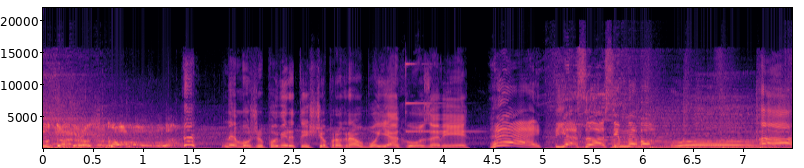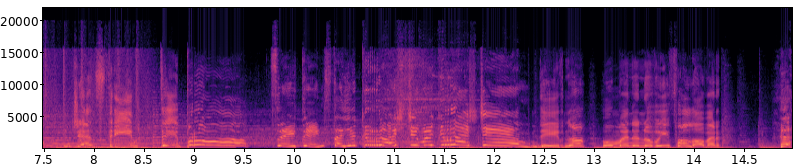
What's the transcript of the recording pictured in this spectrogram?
Удар розкол. Не можу повірити, що програв боягузові. Гей! Я зовсім не бо. А, Джетстрім, ти про! Цей день стає кращим і кращим! Дивно, у мене новий фоловер. Ха,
